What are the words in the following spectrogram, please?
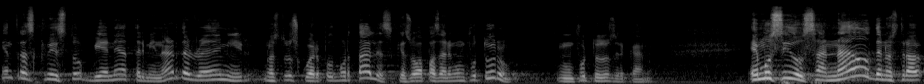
mientras Cristo viene a terminar de redimir nuestros cuerpos mortales, que eso va a pasar en un futuro, en un futuro cercano. Hemos sido sanados de nuestra,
